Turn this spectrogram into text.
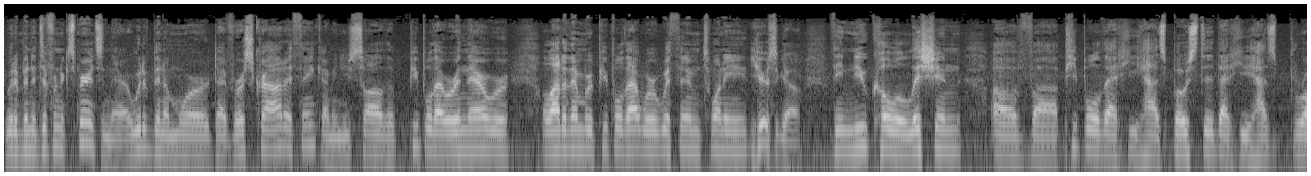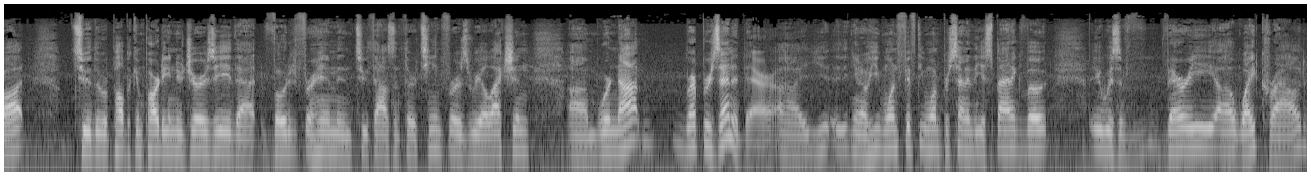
would have been a different experience in there. It would have been a more diverse crowd, I think. I mean, you saw the people that were in there were a lot of them were people that were with him 20 years ago. The new coalition of uh, people that he has boasted that he has brought to the Republican Party in New Jersey that voted for him in 2013 for his reelection um, were not represented there. Uh, you, you, know, he won 51% of the Hispanic vote. It was a very uh, white crowd.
